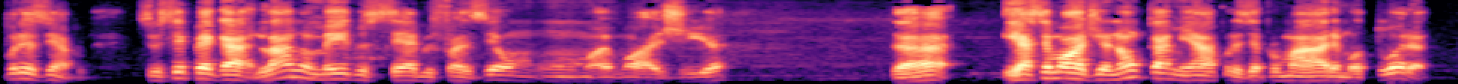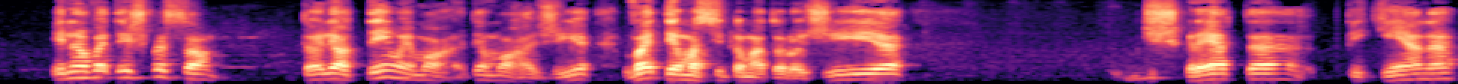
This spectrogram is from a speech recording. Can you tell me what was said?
Por exemplo, se você pegar lá no meio do cérebro e fazer um, uma hemorragia, tá? e essa hemorragia não caminhar, por exemplo, uma área motora, ele não vai ter expressão. Então, ele ó, tem uma hemorragia, vai ter uma sintomatologia discreta, pequena,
